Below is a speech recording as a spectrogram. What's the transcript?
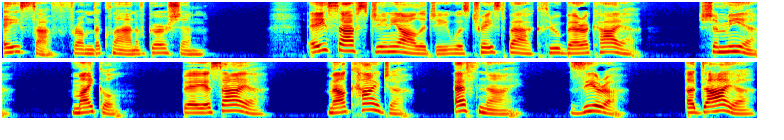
Asaph from the clan of Gershon. Asaph's genealogy was traced back through Berechiah, Shemiah, Michael, Baasiah, Malchijah, Ethni, Zerah, Adaiah,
